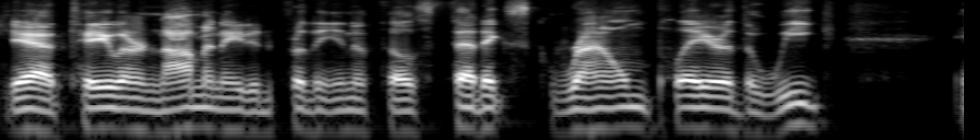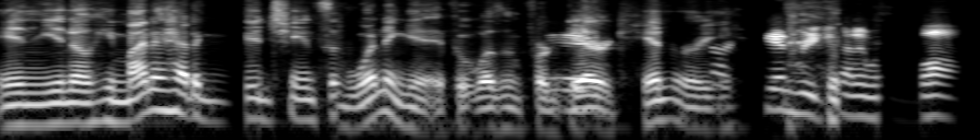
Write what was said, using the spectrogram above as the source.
Yeah, Taylor nominated for the NFL's FedEx Ground Player of the Week. And, you know, he might have had a good chance of winning it if it wasn't for yeah, Derrick Henry. Henry kind of went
